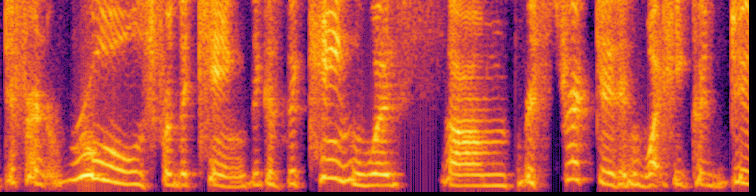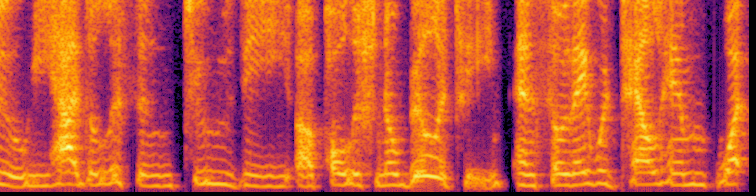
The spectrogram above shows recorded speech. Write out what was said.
different rules for the king because the king was um, restricted in what he could do. He had to listen to the uh, Polish nobility. And so they would tell him what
